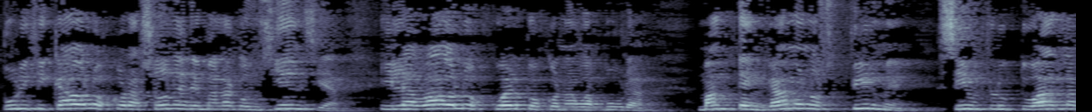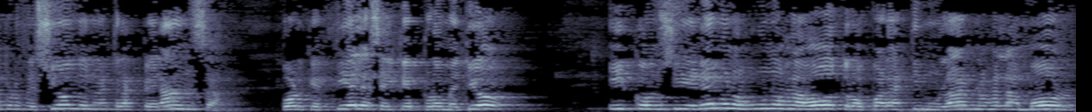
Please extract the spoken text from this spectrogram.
purificados los corazones de mala conciencia y lavados los cuerpos con agua pura. Mantengámonos firmes sin fluctuar la profesión de nuestra esperanza, porque fiel es el que prometió. Y considerémonos unos a otros para estimularnos al amor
